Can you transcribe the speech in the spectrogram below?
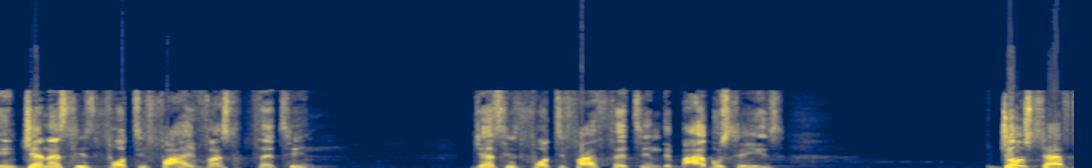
In Genesis 45, verse 13, Genesis 45, 13, the Bible says, Joseph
